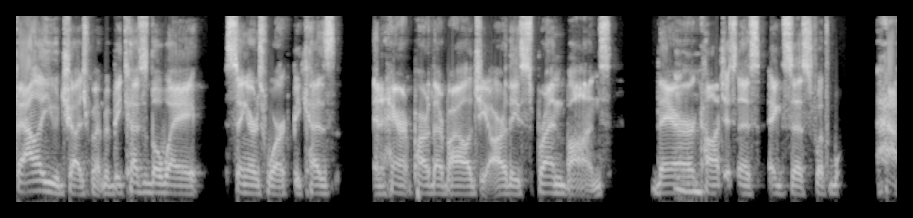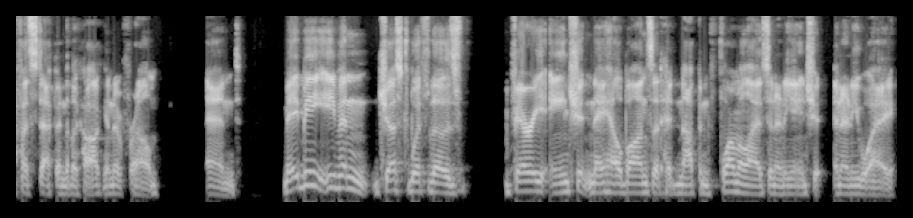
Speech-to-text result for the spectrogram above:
value judgment, but because of the way singers work, because inherent part of their biology are these spren bonds, their Mhm. consciousness exists with half a step into the cognitive realm. And maybe even just with those very ancient Nahel bonds that had not been formalized in any ancient in any way,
